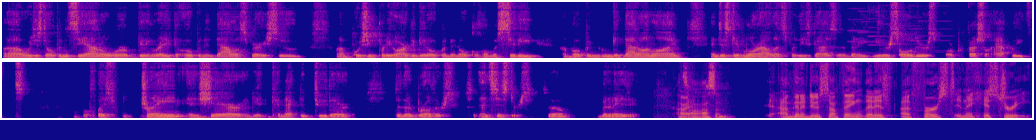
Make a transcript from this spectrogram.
Uh, we just opened in Seattle. We're getting ready to open in Dallas very soon. I'm pushing pretty hard to get open in Oklahoma City. I'm hoping we can get that online and just get more outlets for these guys that have been either soldiers or professional athletes, a place to train and share and get connected to their to their brothers and sisters. So, been amazing. All That's awesome. I'm going to do something that is a first in the history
